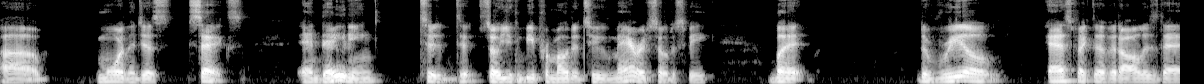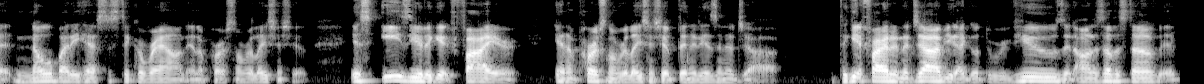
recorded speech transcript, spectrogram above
uh more than just sex and dating to, to so you can be promoted to marriage, so to speak. But the real aspect of it all is that nobody has to stick around in a personal relationship. It's easier to get fired in a personal relationship than it is in a job. To get fired in a job, you got to go through reviews and all this other stuff and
